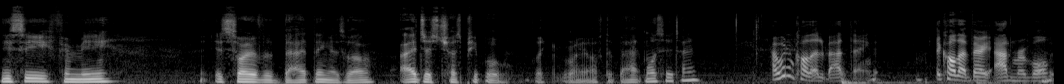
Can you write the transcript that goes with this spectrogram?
You see, for me, it's sort of a bad thing as well. I just trust people like right off the bat most of the time. I wouldn't call that a bad thing. I call that very admirable.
